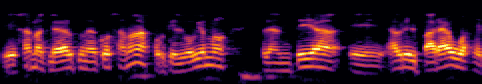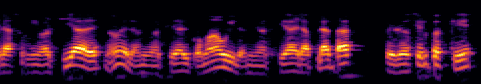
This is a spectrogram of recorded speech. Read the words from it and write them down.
déjame aclararte una cosa más, porque el gobierno plantea, abre el paraguas de las universidades, ¿no? de la Universidad del Comahue y la Universidad de La Plata, pero lo cierto es que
